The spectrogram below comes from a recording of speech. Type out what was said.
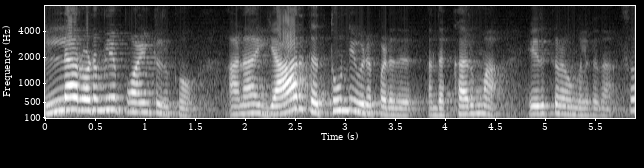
எல்லார் பாயிண்ட் இருக்கும். ஆனால் யாருக்கு தூண்டி விடப்படுது? அந்த கர்மா இருக்கிறவங்களுக்கு தான். ஸோ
